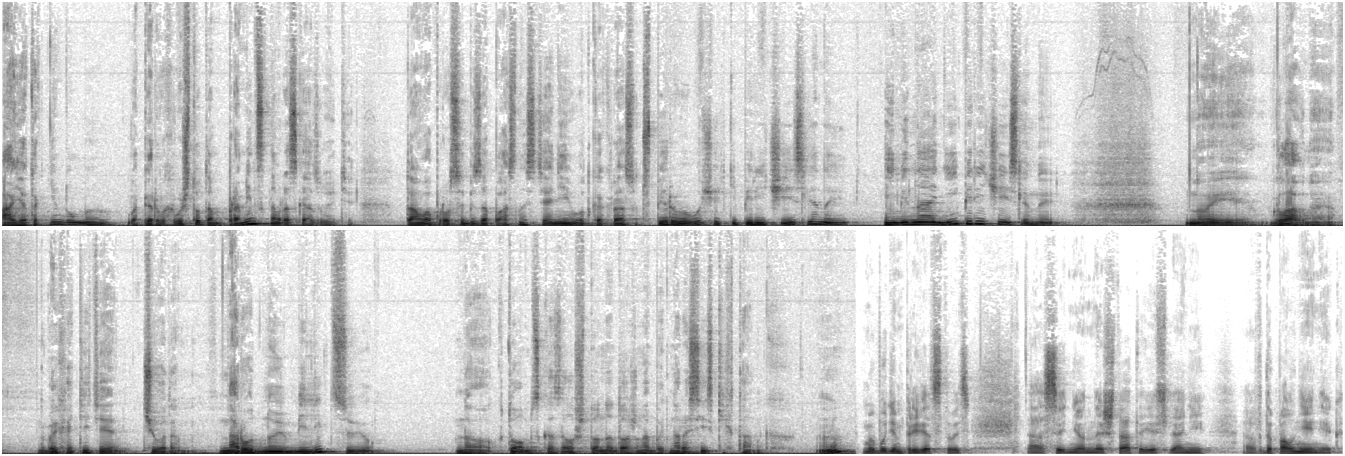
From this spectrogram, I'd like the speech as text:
А я так не думаю. Во-первых, вы что там про Минск нам рассказываете? Там вопросы безопасности, они вот как раз вот в первую очередь и перечислены. Именно они перечислены. Ну и главное, вы хотите чего там? Народную милицию? Но кто вам сказал, что она должна быть на российских танках? Мы будем приветствовать а, Соединенные Штаты, если они а, в дополнение к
